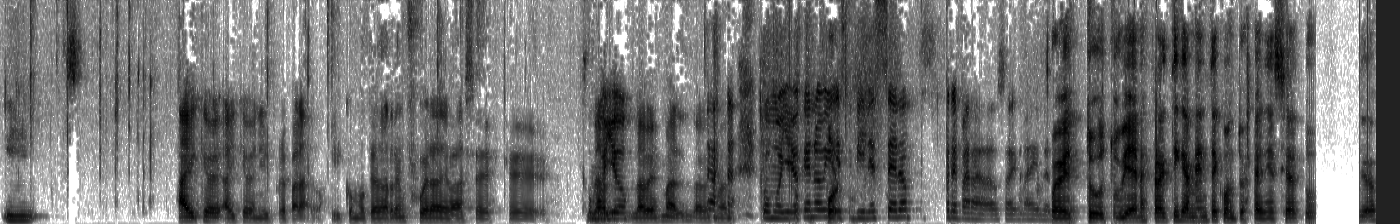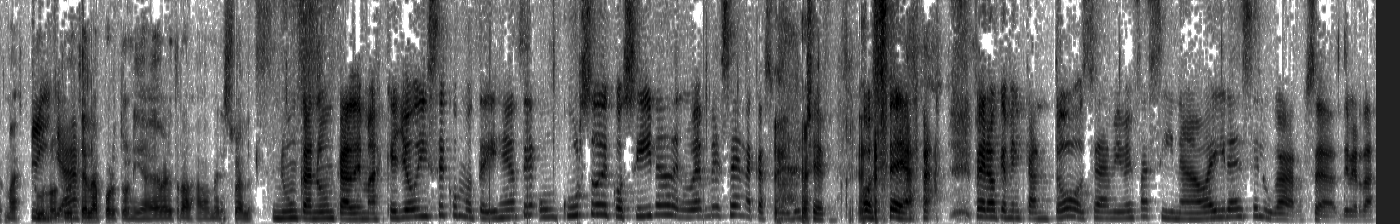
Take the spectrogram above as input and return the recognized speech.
Y hay que, hay que venir preparado. Y como te agarren fuera de base es que como la, yo. la ves mal, la ves mal. como yo que no vine, cero preparada, o sea, imagínate. Pues tú, tú vienes prácticamente con tu experiencia más tú no tuviste la oportunidad de haber trabajado en Venezuela. Nunca, nunca. Además que yo hice, como te dije antes, un curso de cocina de nueve meses en la casa de chef. O sea, pero que me encantó. O sea, a mí me fascinaba ir a ese lugar. O sea, de verdad.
